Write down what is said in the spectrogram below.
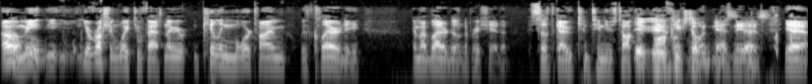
Oh, me! You're rushing way too fast. Now you're killing more time with clarity, and my bladder doesn't appreciate it. Says the guy who continues talking. Who- who keeps of talking, yes, is needed. yes. Yeah, yeah.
